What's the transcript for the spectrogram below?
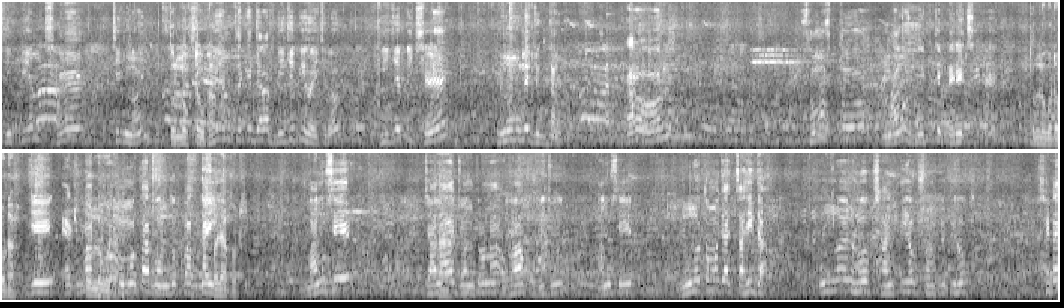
সিপিএম ছেড়ে ঠিক নয়। তোর লোকটা উঠা। সিপিএম থেকে যারা বিজেপি হয়েছিল বিজেপি ছেড়ে তৃণমূলে যোগদান করে কারণ সমস্ত মানুষ বুঝতে পেরেছে যে একমাত্র মমতা বন্দ্যোপাধ্যায় মানুষের জ্বালা যন্ত্রণা অভাব অভিযোগ মানুষের ন্যূনতম যা চাহিদা উন্নয়ন হোক শান্তি হোক সম্প্রীতি হোক সেটা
